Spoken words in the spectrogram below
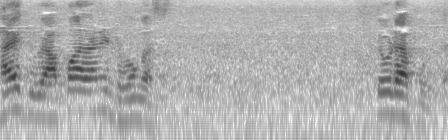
हा एक व्यापार आणि ढोंग असतो. तेवढ्या पुरता.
